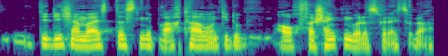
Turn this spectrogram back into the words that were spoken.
die dich am meisten gebracht haben und die du auch verschenken würdest, vielleicht sogar?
